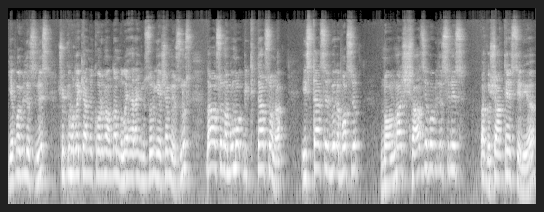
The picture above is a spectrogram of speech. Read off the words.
yapabilirsiniz. Çünkü burada kendi korumadan dolayı herhangi bir sorun yaşamıyorsunuz. Daha sonra bu mod bittikten sonra isterseniz böyle basıp normal şarj yapabilirsiniz. Bakın şu an test ediyor.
